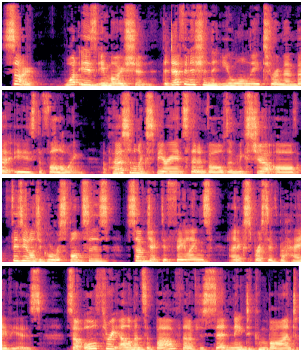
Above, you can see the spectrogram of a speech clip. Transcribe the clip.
So what is emotion? The definition that you all need to remember is the following. A personal experience that involves a mixture of physiological responses, subjective feelings, and expressive behaviours. So all three elements above that I've just said need to combine to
